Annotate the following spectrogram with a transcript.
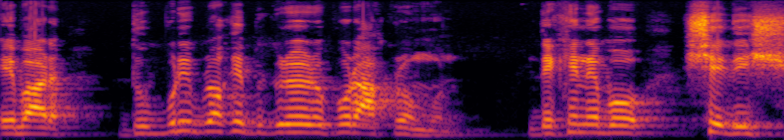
এবার ধুবড়ি ব্লকে বিগ্রহের ওপর আক্রমণ। দেখে নেব সে দৃশ্য।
